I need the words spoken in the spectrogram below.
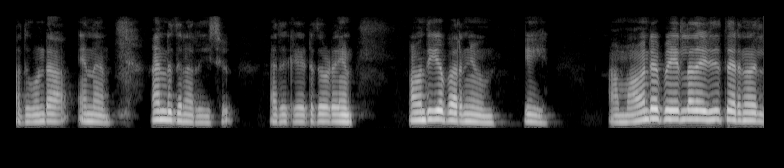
അതുകൊണ്ടാ എന്ന് അനിരുദ്ധൻ അറിയിച്ചു. അത് കേട്ടതോടെ അവന്തിക പറഞ്ഞു ഏയ് അമ്മാവന്റെ പേരിൽ അത് എഴുതി തരുന്നതിൽ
